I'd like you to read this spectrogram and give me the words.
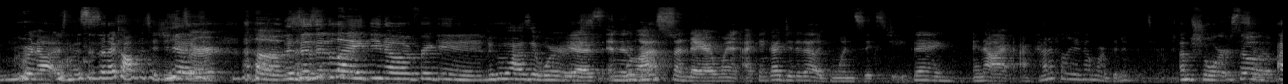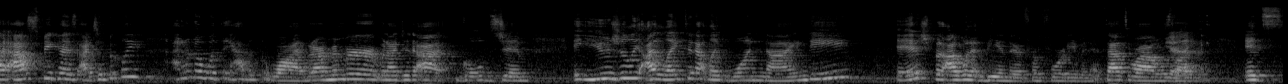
We're not. This isn't a competition, Yeah. sir." Um, This isn't like you know, a freaking who has it worse. Yes, and then We're last Sunday I went. I think I did it at like 160, Dang. and I I kind of felt like I got more benefits from it. I'm sure. So, So- I asked because I typically I don't know what they have at the Y, but I remember when I did it at Gold's Gym, it usually I liked it at like 190 ish, but I wouldn't be in there for 40 minutes. That's why I was Yeah. like, it's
